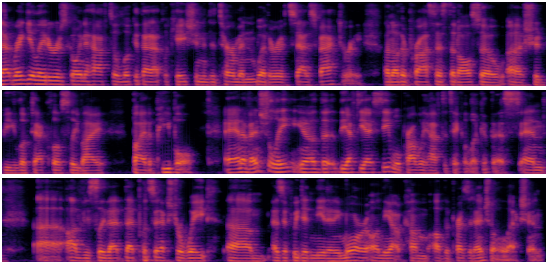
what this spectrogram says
that regulator is going to have to look at that application and determine whether it's satisfactory. Another process that also uh, should be looked at closely by by the people. And eventually, you know, the, the FDIC will probably have to take a look at this. And uh, obviously, that that puts extra weight, um, as if we didn't need any more, on the outcome of the presidential election.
